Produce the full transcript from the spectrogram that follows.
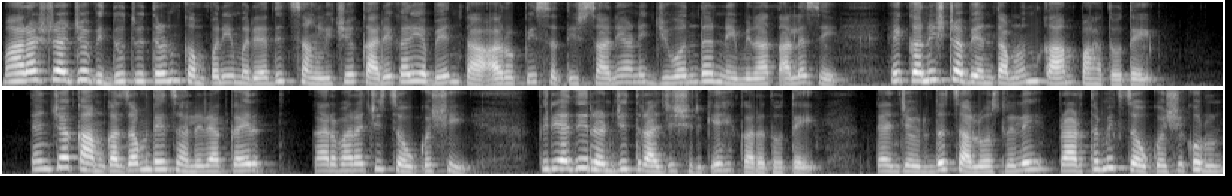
महाराष्ट्र राज्य विद्युत वितरण कंपनी मर्यादित सांगलीचे कार्यकारी अभियंता आरोपी सतीश साने आणि जीवनदर नेमिनात आलसे हे कनिष्ठ अभियंता म्हणून काम पाहत होते. त्यांच्या कामकाजामध्ये झालेल्या गैरकारभाराची चौकशी फिर्यादी रणजित राजे शिर्के हे करत होते. त्यांच्याविरुद्ध चालू असलेले प्राथमिक चौकशी करून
